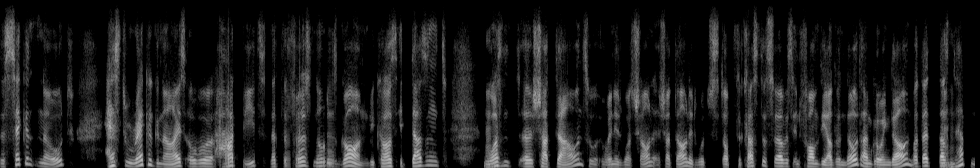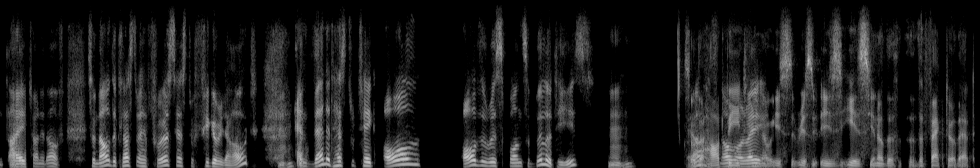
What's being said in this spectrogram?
The second node has to recognize over heartbeats that the first node is gone because it doesn't Mhm. wasn't uh, shut down. So when it was shown, shut down, it would stop the cluster service, inform the other node I'm going down, but that doesn't happen. I turn it off. So now the cluster first has to figure it out, Mhm. and then it has to take all all the responsibilities Mhm. So Yeah, the heartbeat, already- you know, is is is is you know the the, factor that.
